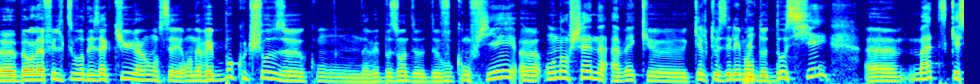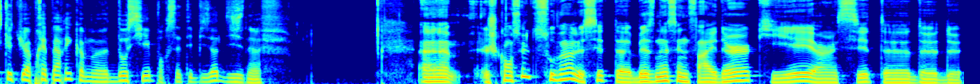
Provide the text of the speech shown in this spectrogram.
Euh, ben, on a fait le tour des actus. Hein. On, on, avait beaucoup de choses qu'on avait besoin de, vous confier. on enchaîne avec quelques éléments de dossier. Matt, qu'est-ce que tu as préparé comme dossier pour cet épisode 19 euh, je consulte souvent le site euh, Business Insider, qui est un site euh, de,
